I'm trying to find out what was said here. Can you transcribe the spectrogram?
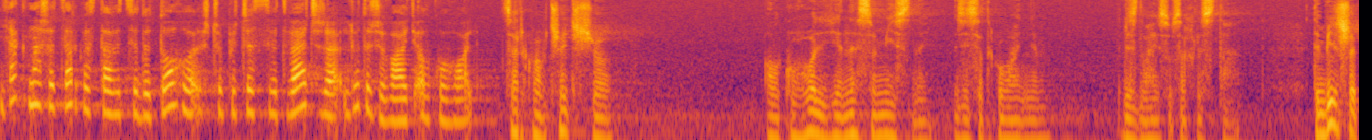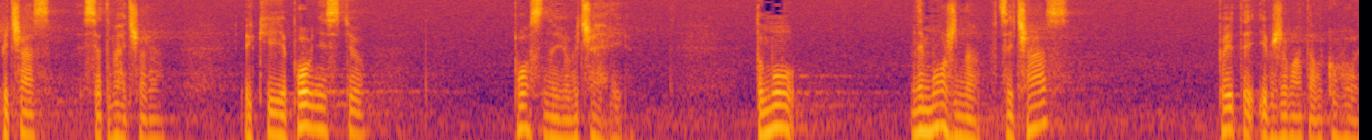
Як наша церква ставиться до того, що під час святвечора люди вживають алкоголь? Церква вчить, що алкоголь є несумісний зі святкуванням Різдва Ісуса Христа. Тим більше під час святвечора, який є повністю посною вечерею. Тому не можна в цей час пити і вживати алкоголь.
